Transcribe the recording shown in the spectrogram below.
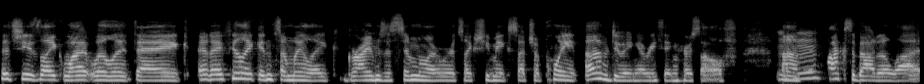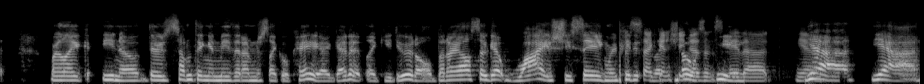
that she's like, what will it take? And I feel like in some way, like Grimes is similar, where it's like she makes such a point of doing everything herself. Um, Mhm. talks about it a lot. Where like you know, there's something in me that I'm just like, okay, I get it, like you do it all, but I also get why she's saying the repeatedly. second like, she "No, doesn't me." say that yeah. Yeah yeah.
